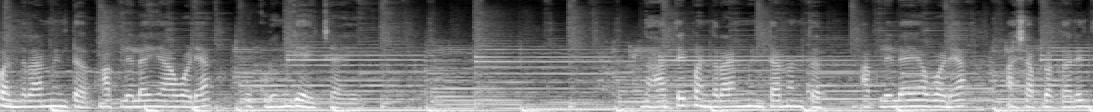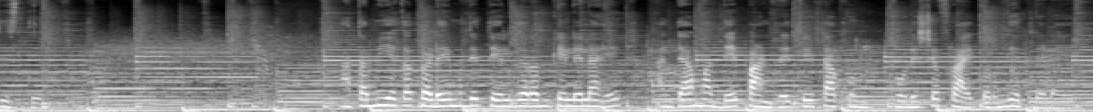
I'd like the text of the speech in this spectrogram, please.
पंधरा मिनटं आपल्याला ह्या वड्या उकडून घ्यायच्या आहेत. दहा ते पंधरा मिनटानंतर आपल्याला या वड्या अशा प्रकारे दिसतील. आता मी एका कढईमध्ये तेल गरम केलेलं आहे आणि त्यामध्ये पांढरे तीळ टाकून थोडेसे फ्राय करून घेतलेले आहे.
